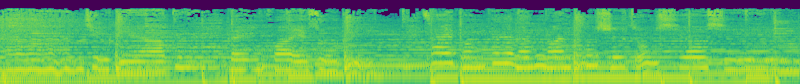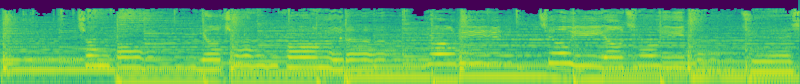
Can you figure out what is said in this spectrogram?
看酒行过变化的四季，才懂得冷暖都是种修行。春风。有春风的忧虑，秋雨有秋雨的决心。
